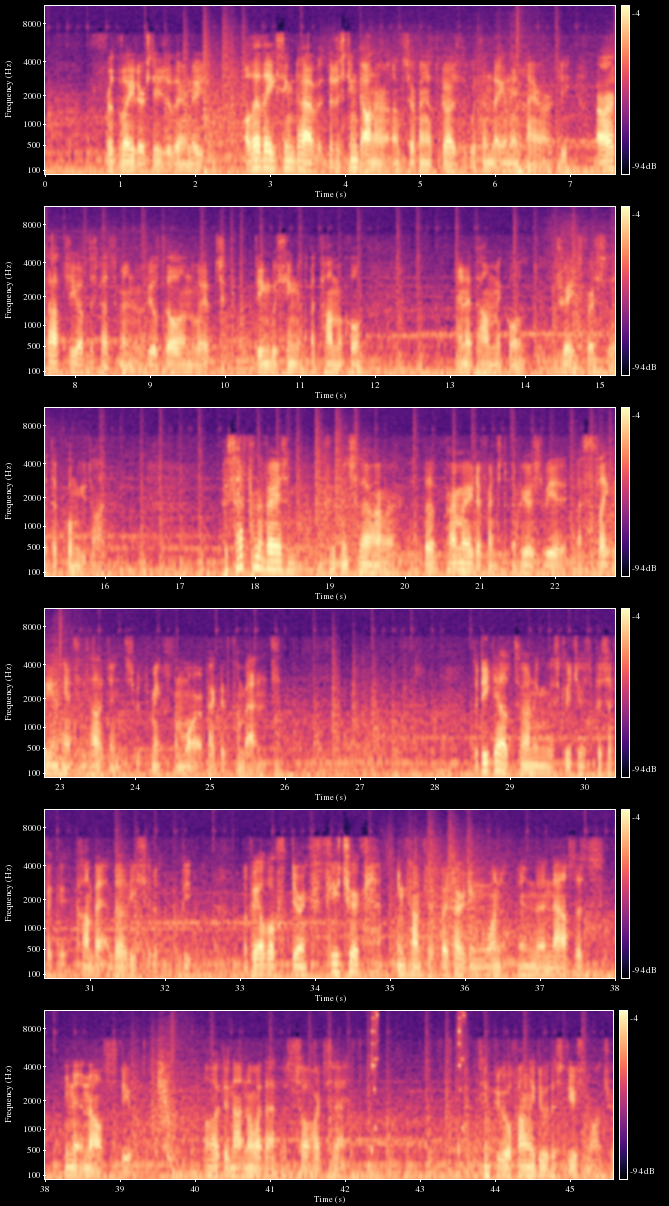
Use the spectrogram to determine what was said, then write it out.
for the later stage of their invasion. Although they seem to have the distinct honor of serving as guards within the alien hierarchy, our autopsy of the specimen reveals little in the way of distinguishing atomical anatomical traits versus a typical muton. Aside from the various improvements to their armor, the primary difference appears to be a, a slightly enhanced intelligence, which makes them more effective combatants. The details surrounding this creature's specific combat abilities should be available during future encounters by targeting one in the analysis unit analysis view. Oh, I did not know why that was so hard to say. Seems we will finally do this fusion launcher.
